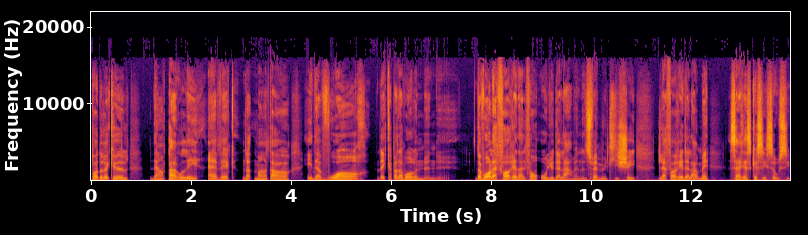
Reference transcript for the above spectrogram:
pas de recul, d'en parler avec notre mentor et de voir, d'être capable d'avoir une, de voir la forêt dans le fond au lieu de l'arbre, hein, du fameux cliché de la forêt de l'arbre, mais ça reste que c'est ça aussi.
